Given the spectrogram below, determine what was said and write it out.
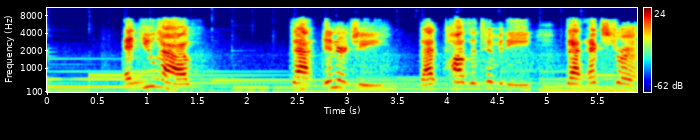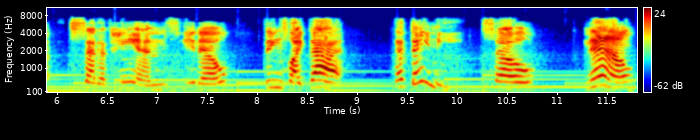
and you have that energy, that positivity, that extra set of hands, you know, things like that that they need. So now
